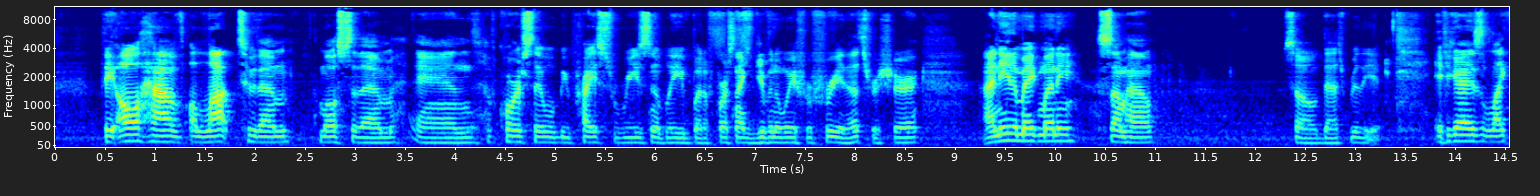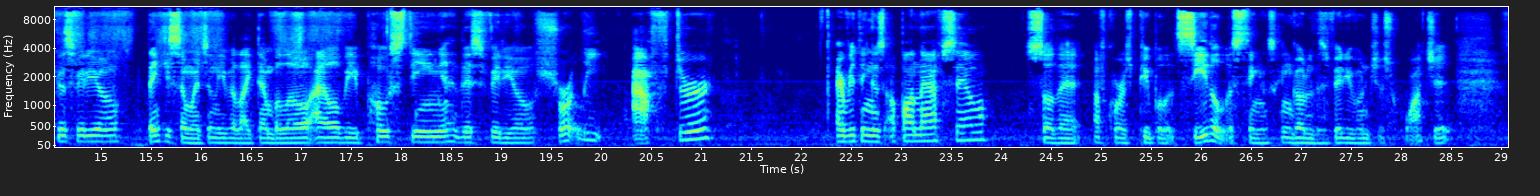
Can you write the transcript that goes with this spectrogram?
They all have a lot to them, most of them. And of course they will be priced reasonably, but of course not given away for free, that's for sure. I need to make money somehow. So that's really it. If you guys like this video, thank you so much and leave a like down below. I will be posting this video shortly after everything is up on NAF sale so that of course people that see the listings can go to this video and just watch it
